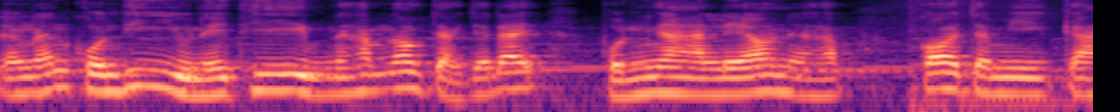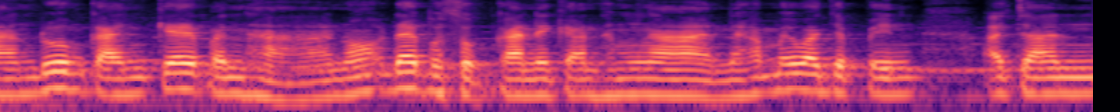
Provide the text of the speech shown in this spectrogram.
ดังนั้นคนที่อยู่ในทีมนะครับ นอกจากจะได้ผลงานแล้วเนะครับ ก็จะมีการร่วมกันแก้ปัญหาเนาะได้ประสบการณ์ในการทำงานนะครับ ไม่ว่าจะเป็นอาจารย์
